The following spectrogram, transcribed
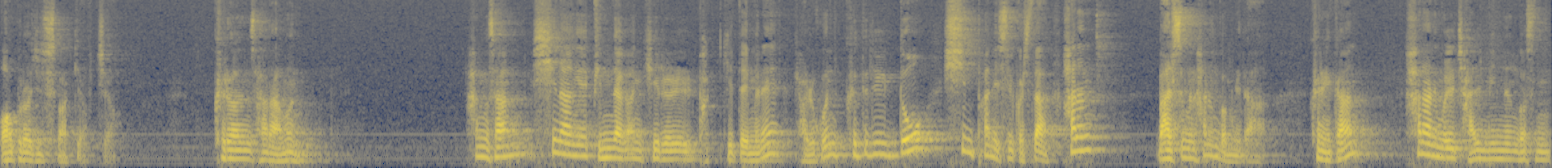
어그러질 수밖에 없죠. 그런 사람은 항상 신앙의 빗나간 길을 받기 때문에 결국은 그들도 심판이 있을 것이다 하는 말씀을 하는 겁니다. 그러니까 하나님을 잘 믿는 것은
